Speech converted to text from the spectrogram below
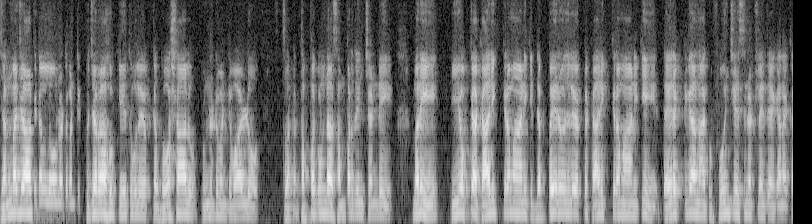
జన్మజాతకంలో ఉన్నటువంటి కుజరాహు కేతువుల యొక్క దోషాలు ఉన్నటువంటి వాళ్ళు తప్పకుండా సంప్రదించండి. మరి ఈ యొక్క కార్యక్రమానికి డెబ్బై రోజుల యొక్క కార్యక్రమానికి డైరెక్ట్గా నాకు ఫోన్ చేసినట్లయితే కనుక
